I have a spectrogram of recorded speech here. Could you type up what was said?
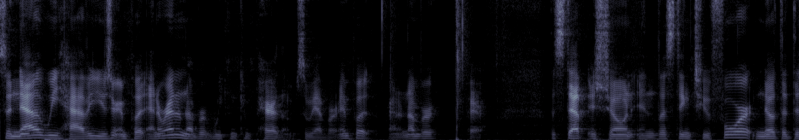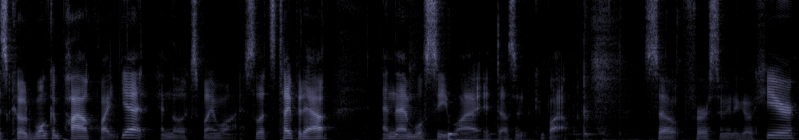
So now we have a user input and a random number, we can compare them. So we have our input, random number, compare. The step is shown in listing 2.4. Note that this code won't compile quite yet, and they'll explain why. So let's type it out, and then we'll see why it doesn't compile. So first I'm going to go here,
